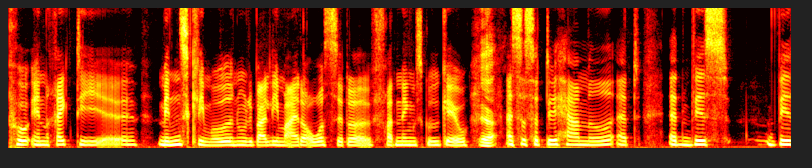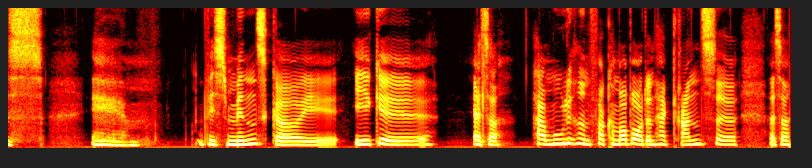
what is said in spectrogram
på en rigtig øh, menneskelig måde. Nu er det bare lige mig, der oversætter fra den engelske udgave. Ja. Altså så det her med, at, at hvis, hvis, øh, hvis mennesker øh, ikke øh, altså, har muligheden for at komme op over den her grænse, altså,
